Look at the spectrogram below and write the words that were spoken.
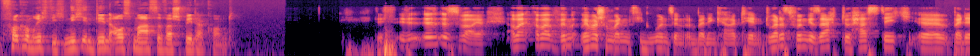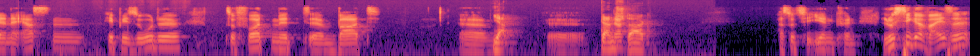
vollkommen richtig, nicht in den Ausmaße, was später kommt. Das, das, das war ja. Aber, aber wenn, wenn, wir schon bei den Figuren sind und bei den Charakteren, du hattest vorhin gesagt, du hast dich äh, bei deiner ersten Episode sofort mit äh, Bart ähm, ja, äh, ganz stark assoziieren können. Lustigerweise,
